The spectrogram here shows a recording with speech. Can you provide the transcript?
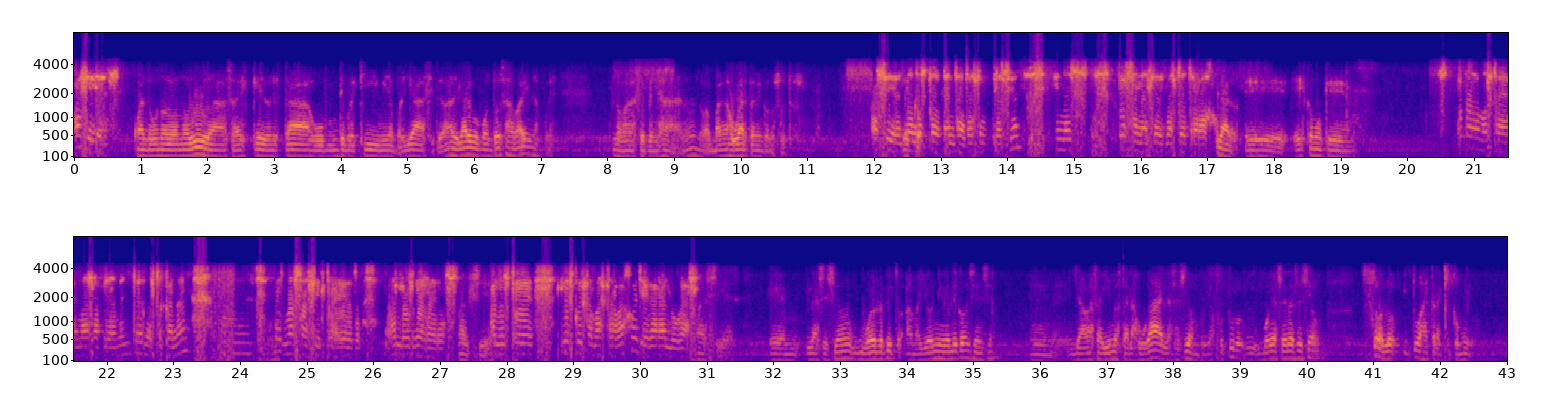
Así es. Cuando uno no duda, sabes qué, dónde estás, o vente por aquí, mira por allá, si te vas de largo con todas esas vainas, pues no van a hacer pendejada, ¿no? No, Van a jugar también con nosotros. Así es, no nos ponen tanta impresión y nos dejan hacer nuestro trabajo. Claro, eh, es como que podemos traer más rápidamente a nuestro canal, mm, es más fácil traer a los guerreros, Así es. a los que les cuesta más trabajo llegar al lugar. Así es. Eh, la sesión, vuelvo repito, a mayor nivel de conciencia, eh, ya vas sabiendo hasta la jugada de la sesión, porque a futuro voy a hacer la sesión solo y tú vas a estar aquí conmigo.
